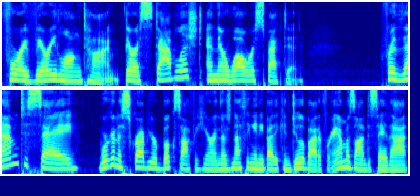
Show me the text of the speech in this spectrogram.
for a very long time. They're established and they're well respected. For them to say, we're going to scrub your books off of here and there's nothing anybody can do about it, for Amazon to say that,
